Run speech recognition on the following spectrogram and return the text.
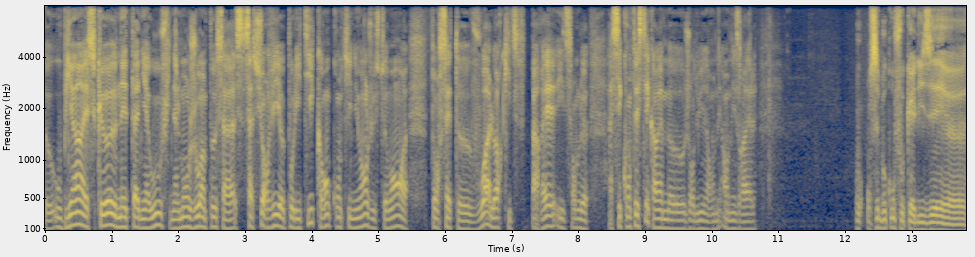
euh, ou bien est-ce que Netanyahou finalement joue un peu sa, sa, survie politique en continuant justement dans cette voie, alors qu'il paraît, il semble assez contesté quand même aujourd'hui en, en Israël? on s'est beaucoup focalisé euh,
